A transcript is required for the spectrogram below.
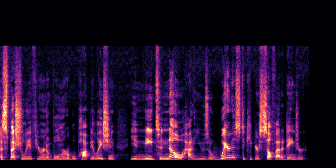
especially if you're in a vulnerable population, you need to know how to use awareness to keep yourself out of danger.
